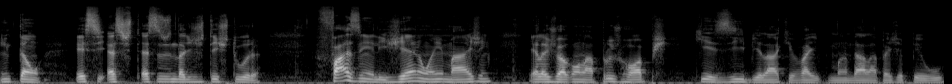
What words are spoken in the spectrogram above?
Então, esse, essas, essas unidades de textura fazem ali, geram a imagem, elas jogam lá para os hops que exibe lá, que vai mandar lá para a GPU,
